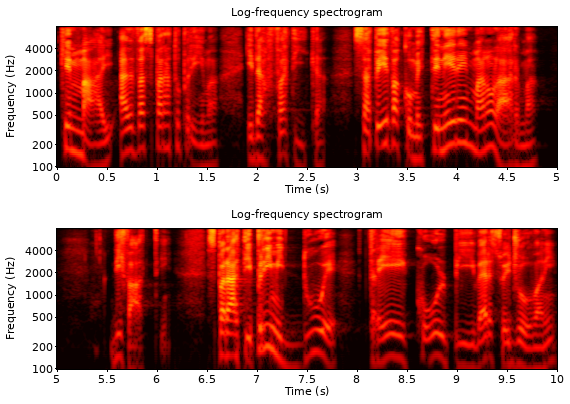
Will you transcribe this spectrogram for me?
che mai aveva sparato prima ed a fatica sapeva come tenere in mano l'arma. Difatti, sparati i primi due, tre colpi verso i giovani,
